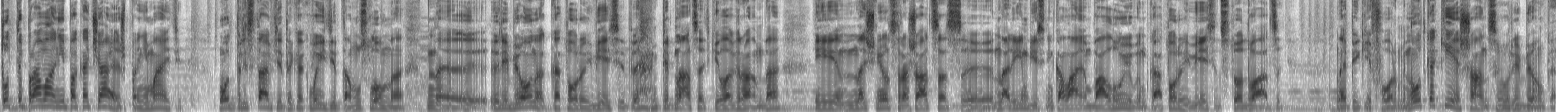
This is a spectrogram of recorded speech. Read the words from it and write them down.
Тут ты права не покачаешь, понимаете? Вот представьте, это как выйдет там условно э, ребенок, который весит 15 килограмм, да, и начнет сражаться с, э, на ринге с Николаем Валуевым, который весит 120 на пике форме. Ну вот какие шансы у ребенка?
